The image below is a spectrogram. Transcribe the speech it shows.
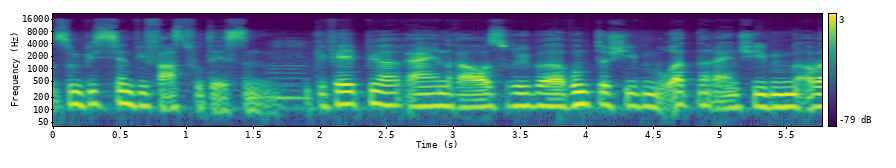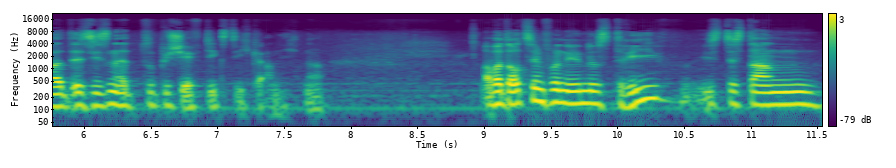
so ein bisschen wie Fastfood essen. Mhm. Gefällt mir rein, raus, rüber, runterschieben, Ordner reinschieben, aber das ist nicht, du beschäftigst dich gar nicht. Ne? Aber trotzdem von der Industrie ist es dann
